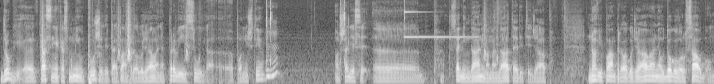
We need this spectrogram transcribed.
Drugi, e, kasnije kad smo mi utužili taj plan prilagođavanja, prvi sud ga e, poništio, mm -hmm. šalje se e, sedmim danima mandata Edite Džapa novi plan prilagođavanja u dogovoru sa Albom,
